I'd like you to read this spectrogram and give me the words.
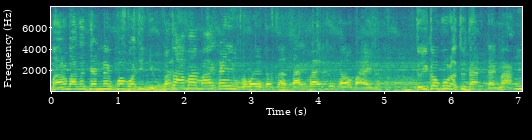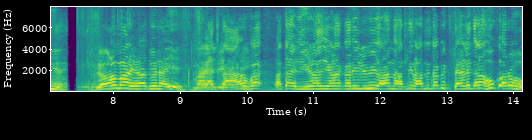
મારો બા તો ચેન્નઈ ઉપર પહોંચી ગયો તો આમાં માય કઈ ખબર તો તારી માય નથી તારો બાય નથી તો ઈ કોણ હતું તાર તારી માં લેવડો માર એડા જોઈને આવીએ અલા તારો બા અત્યારે રેડા રેડા કરી રહ્યું અને આટલી રાતની તાપી તેણે તારા શું કરો હો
